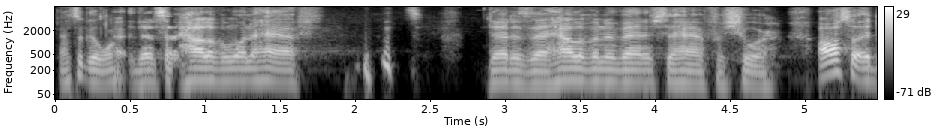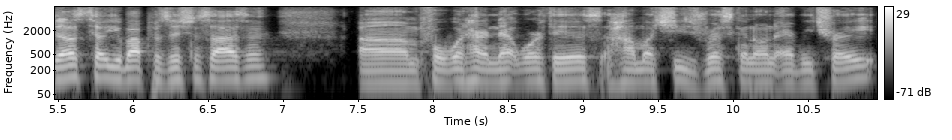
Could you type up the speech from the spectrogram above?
that's a good one Uh, That's a hell of a one and a half. that is a hell of an advantage to have for sure. Also, it does tell you about position sizing um, for what her net worth is, how much she's risking on every trade,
